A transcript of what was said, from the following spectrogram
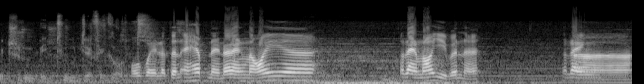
It shouldn't be too difficult. ủa vậy là tên F này nó đang nói à, nó đang nói gì Vinh hả? Nó đang À,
